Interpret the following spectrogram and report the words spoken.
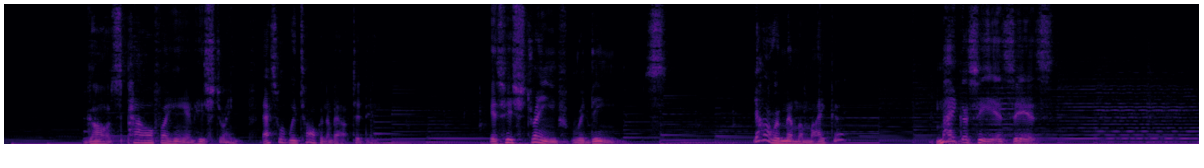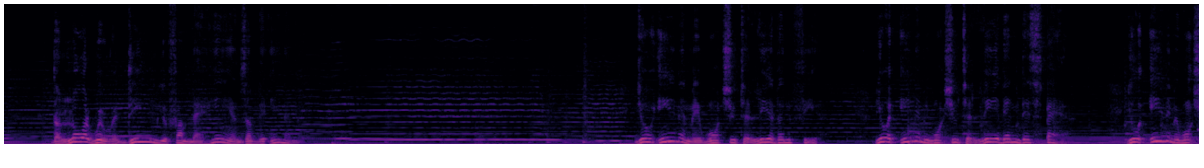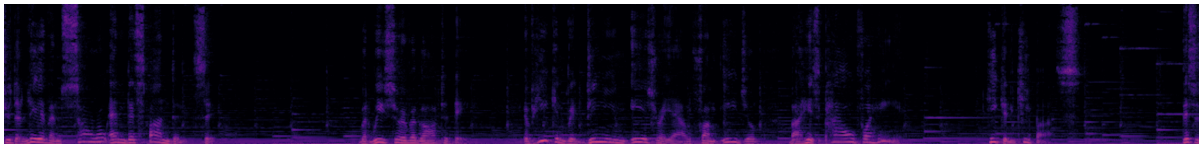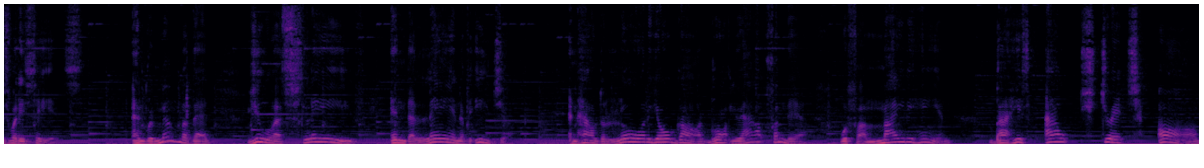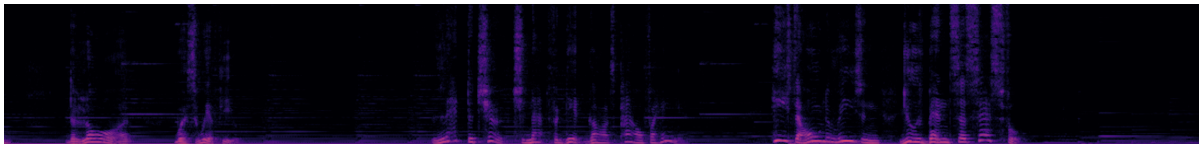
God's powerful hand, his strength, that's what we're talking about today, is his strength redeems. Y'all remember Micah? Micah says, says, the Lord will redeem you from the hands of the enemy. Your enemy wants you to live in fear. Your enemy wants you to live in despair. Your enemy wants you to live in sorrow and despondency. But we serve a God today. If he can redeem Israel from Egypt by his powerful hand, he can keep us. This is what he says. And remember that you are a slave in the land of Egypt and how the Lord your God brought you out from there with a mighty hand by his outstretched arm. The Lord was with you. Let the church not forget God's powerful hand. He's the only reason you've been successful.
